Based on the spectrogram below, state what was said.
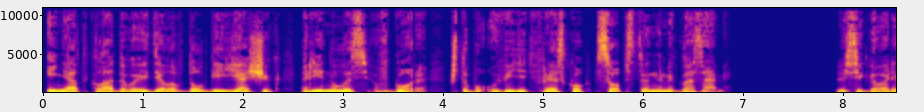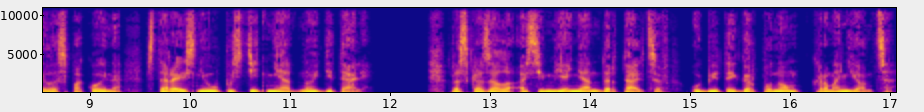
и, не откладывая дело в долгий ящик, ринулась в горы, чтобы увидеть фреску собственными глазами. Люси говорила спокойно, стараясь не упустить ни одной детали. Рассказала о семье неандертальцев, убитой гарпуном кроманьонца.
